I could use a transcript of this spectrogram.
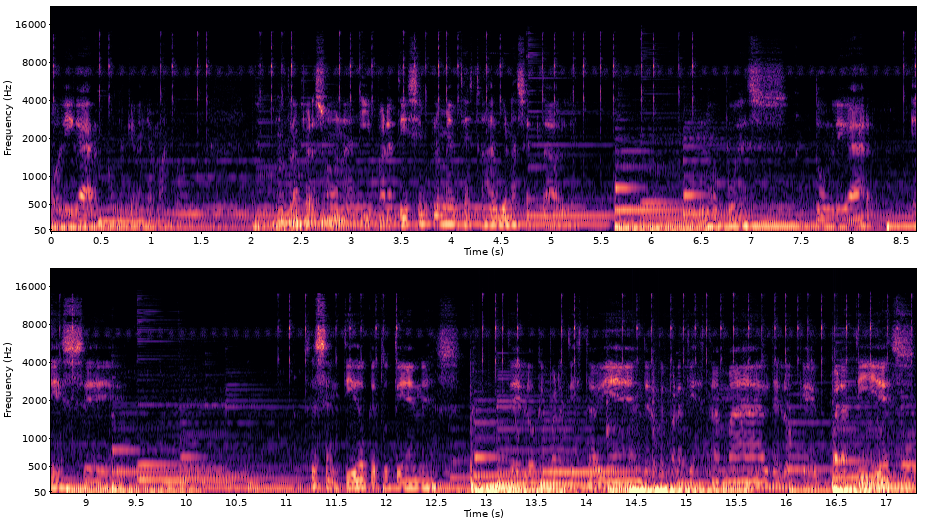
o ligar, como quieran llamarlo, con otra persona y para ti simplemente esto es algo inaceptable, no puedes ese ese sentido que tú tienes de lo que para ti está bien, de lo que para ti está mal, de lo que para ti es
